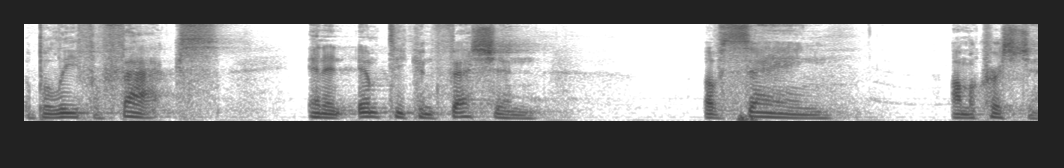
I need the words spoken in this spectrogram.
a belief of facts and an empty confession of saying, I'm a Christian.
